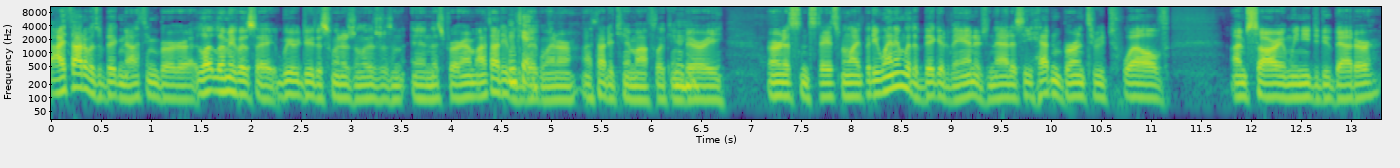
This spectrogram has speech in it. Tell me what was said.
I thought it was a big nothing burger. Let, let me just say, we would do this winners and losers in, in this program. I thought he was Okay. a big winner. I thought he came off looking Mm-hmm. very earnest and statesmanlike. But he went in with a big advantage, and that is he hadn't burned through twelve. I'm sorry, and we need to do better.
